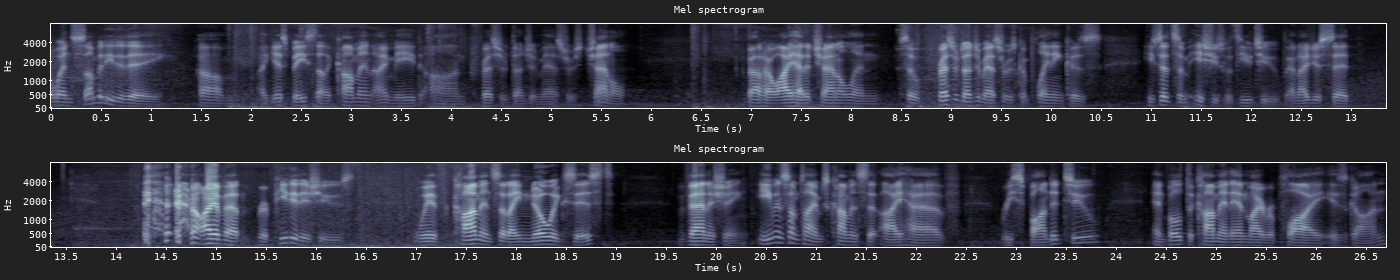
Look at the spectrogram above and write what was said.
Oh, when somebody today, um, I guess based on a comment I made on Professor Dungeon Master's channel, about how I had a channel, and so Professor Dungeon Master was complaining because he said some issues with YouTube, and I just said, I have had repeated issues with comments that I know exist vanishing. Even sometimes comments that I have responded to, and both the comment and my reply is gone.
